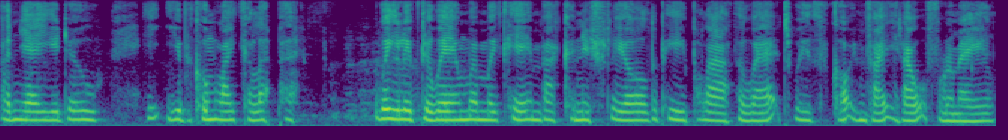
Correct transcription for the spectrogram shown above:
and yeah, you do. You become like a leper. We lived away, and when we came back initially, all the people Arthur worked with got invited out for a meal.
